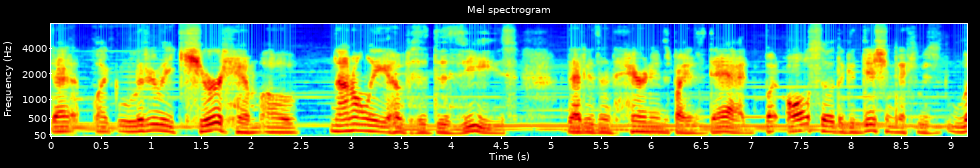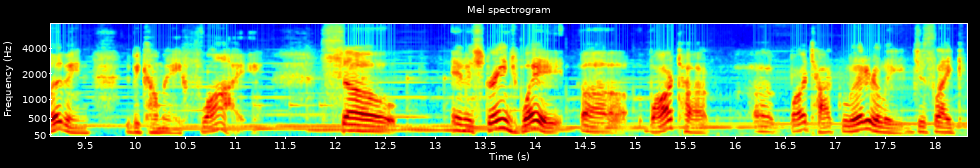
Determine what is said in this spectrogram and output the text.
that like literally cured him of not only of his disease that is inherited by his dad, but also the condition that he was living to become a fly. So, in a strange way, uh, Bartok, uh, Bartok literally just like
